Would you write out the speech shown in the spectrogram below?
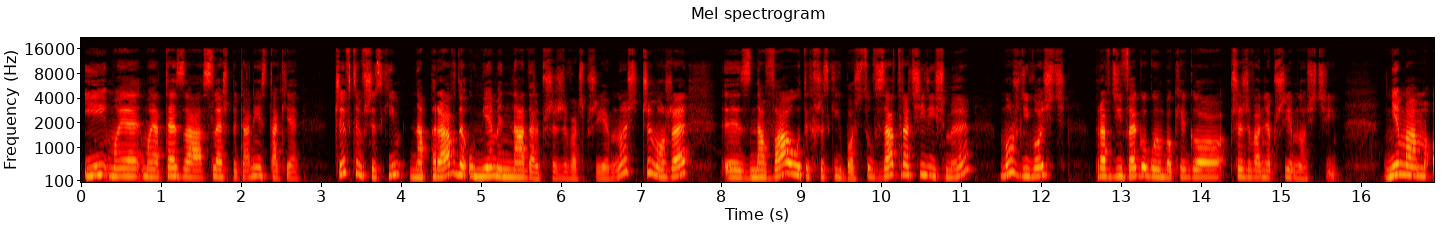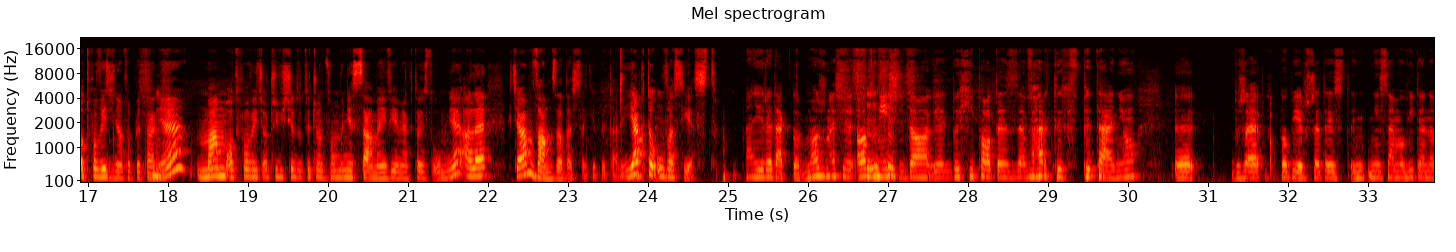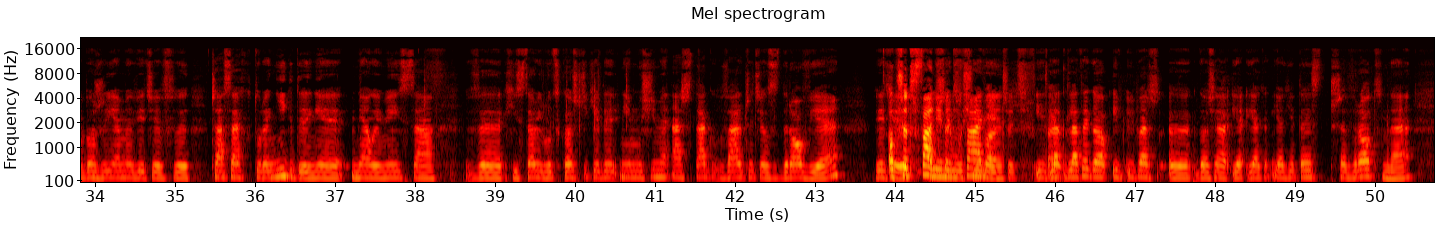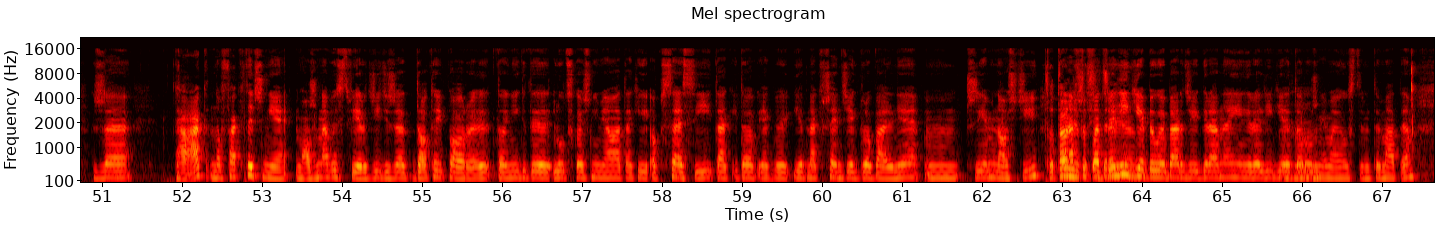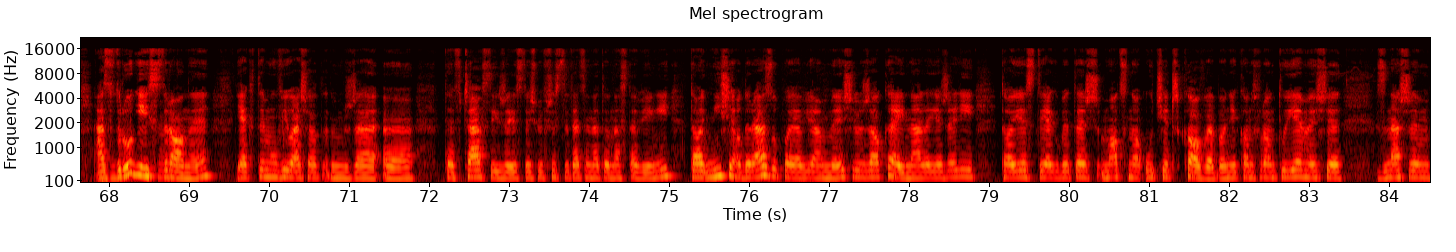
I moje, moja teza slash pytanie jest takie, czy w tym wszystkim naprawdę umiemy nadal przeżywać przyjemność, czy może z nawału tych wszystkich bodźców zatraciliśmy możliwość prawdziwego, głębokiego przeżywania przyjemności? Nie mam odpowiedzi na to pytanie. Mam odpowiedź oczywiście dotyczącą mnie samej, wiem jak to jest u mnie, ale chciałam Wam zadać takie pytanie. Jak No. to u Was jest? Pani redaktor, można się odnieść do jakby hipotez zawartych w pytaniu, y, że po pierwsze to jest niesamowite, no bo żyjemy, wiecie, w czasach, które nigdy nie miały miejsca w historii ludzkości, kiedy nie musimy aż tak walczyć o zdrowie. Wiecie, O przetrwanie, nie przetrwanie. musimy walczyć. I Tak. dla, dlatego, i, i patrz, y, Gosia, jak, jak, jakie to jest przewrotne, że tak, no faktycznie można by stwierdzić, że do tej pory to nigdy ludzkość nie miała takiej obsesji, tak, i to jakby jednak wszędzie globalnie ym, przyjemności. Totalnie to na przykład dzieje. religie były bardziej grane i religie Mhm. to różnie mają z tym tematem. A z drugiej Tak. strony, jak ty mówiłaś o tym, że e, te wczasy i że jesteśmy wszyscy tacy na to nastawieni, to mi się od razu pojawiła myśl, że okej, no ale jeżeli to jest jakby też mocno ucieczkowe, bo nie konfrontujemy się z naszym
